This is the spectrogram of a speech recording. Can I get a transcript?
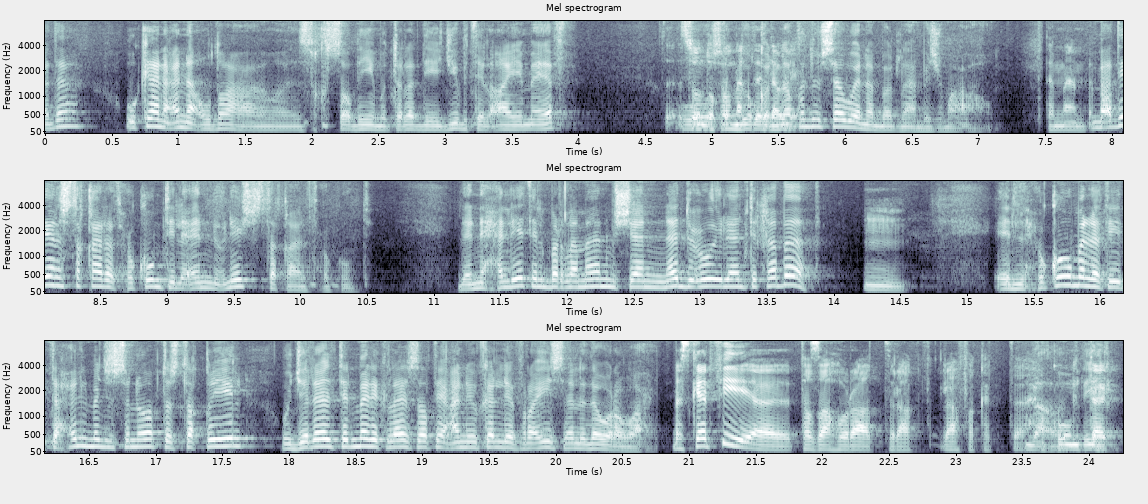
هذا. وكان عندنا أوضاع اقتصاديه مترديه جبت ال IMF صندوق النقد النقد وسوينا برنامج معهم. تمام. بعدين استقالت حكومتي لأنه ليش استقالت حكومتي؟ لاني حليت البرلمان مشان ندعو إلى انتخابات. مم. الحكومة التي تحل مجلس النواب تستقيل وجلالة الملك لا يستطيع أن يكلف رئيسها لدورة واحد بس كان في آه، تظاهرات رافقت حكومتك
